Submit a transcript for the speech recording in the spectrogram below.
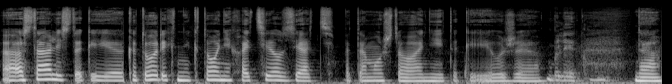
А остались такие, которых никто не хотел взять, потому что они такие уже... Блеклые. Да.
